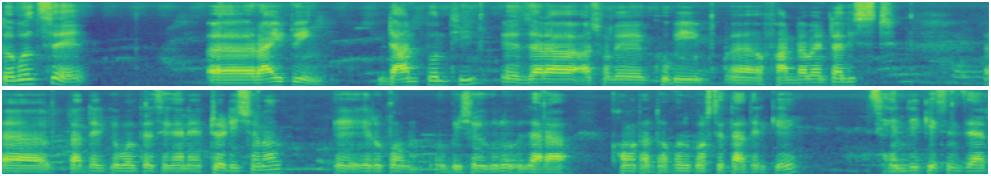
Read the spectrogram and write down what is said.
তো বলছে রাইট উইং ডানপন্থী যারা আসলে খুবই ফান্ডামেন্টালিস্ট তাদেরকে বলতে সেখানে ট্রেডিশনাল এরকম বিষয়গুলো যারা ক্ষমতা দখল করছে তাদেরকে হেনরি কিসিঞ্জার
